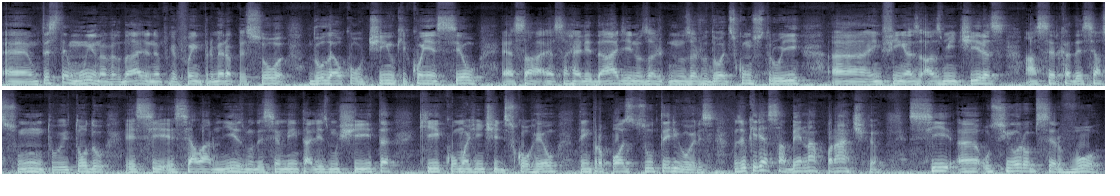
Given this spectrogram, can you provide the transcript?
eh, um testemunho, na verdade, né, porque foi em primeira pessoa do Léo Coutinho, que conheceu essa, essa realidade e nos, nos ajudou a desconstruir, ah, enfim, as, as mentiras acerca desse assunto e todo esse, esse alarmismo, desse ambientalismo xiita que, como a gente discorreu, tem propósitos ulteriores. Mas eu queria saber, na prática, se ah, o senhor observou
